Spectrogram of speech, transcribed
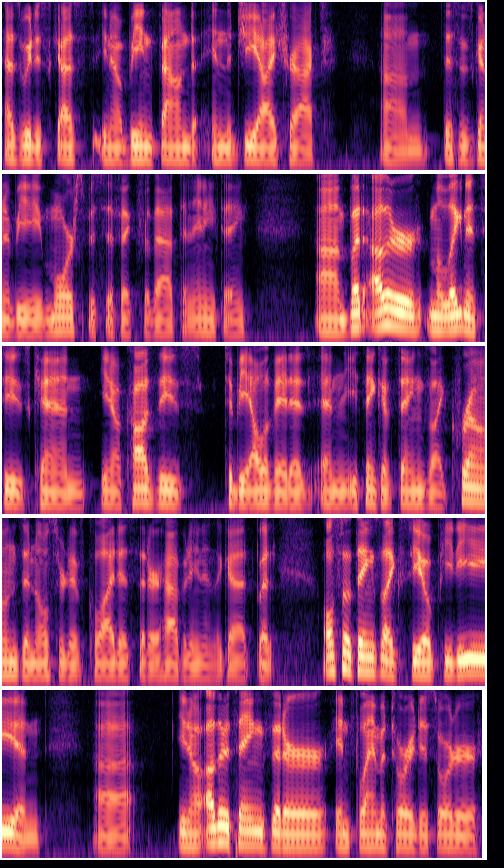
as we discussed, you know, being found in the GI tract. Um, this is going to be more specific for that than anything. Um, but other malignancies can, you know, cause these to be elevated. And you think of things like Crohn's and ulcerative colitis that are happening in the gut, but also things like COPD and uh, you know, other things that are inflammatory disorder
